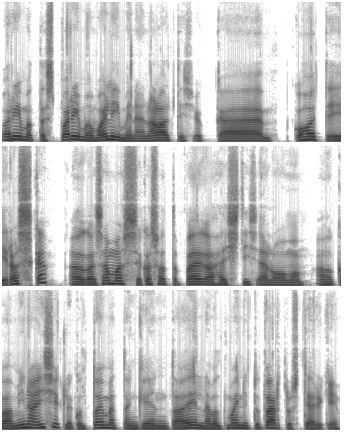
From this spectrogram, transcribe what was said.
Parimatest parima valimine on alati niisugune kohati raske, aga samas see kasvatab väga hästi iseloomu. aga mina isiklikult toimetangi enda eelnevalt mainitud väärtuste järgi,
